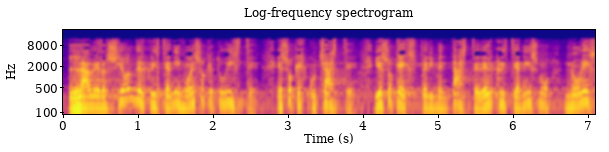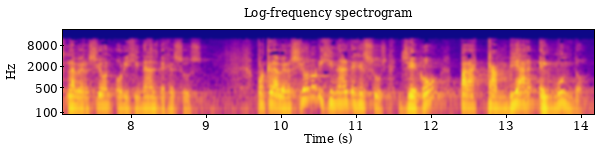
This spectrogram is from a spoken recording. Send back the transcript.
La versión del cristianismo, eso que tuviste, eso que escuchaste y eso que experimentaste del cristianismo no es la versión original de Jesús. Porque la versión original de Jesús llegó para cambiar el mundo.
